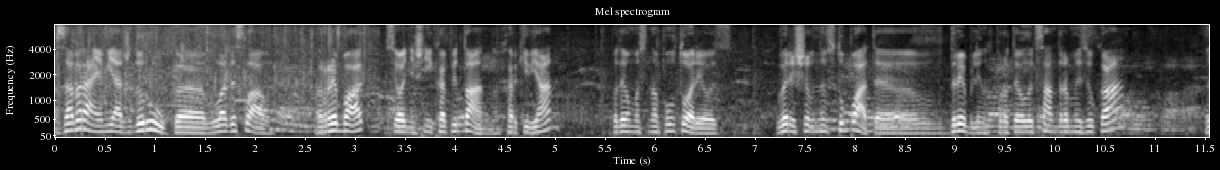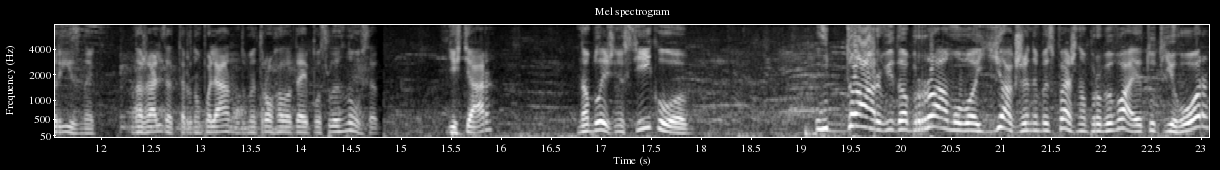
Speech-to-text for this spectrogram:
забирає м'яч до рук е, Владислав Рибак, сьогоднішній капітан харків'ян. Подивимося на повторі. Ось вирішив не вступати е, в дриблінг проти Олександра Мизюка. Різник. На жаль, тернополян Дмитро Галадей послизнувся. Дігтяр. На ближню стійку. Удар від Абрамова. Як же небезпечно пробиває тут Єгор.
